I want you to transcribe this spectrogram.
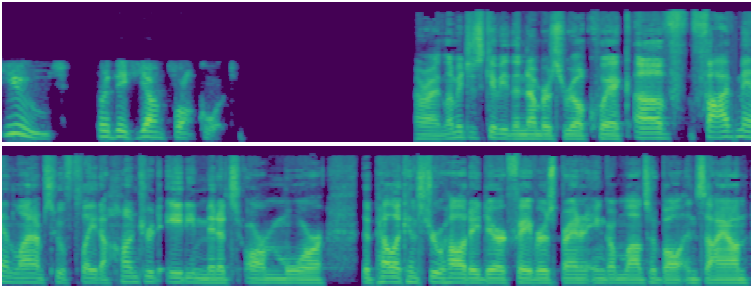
huge for this young front court. All right, let me just give you the numbers real quick. Of five man lineups who have played 180 minutes or more, the Pelicans, Jrue Holiday, Derrick Favors, Brandon Ingram, Lonzo Ball, and Zion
